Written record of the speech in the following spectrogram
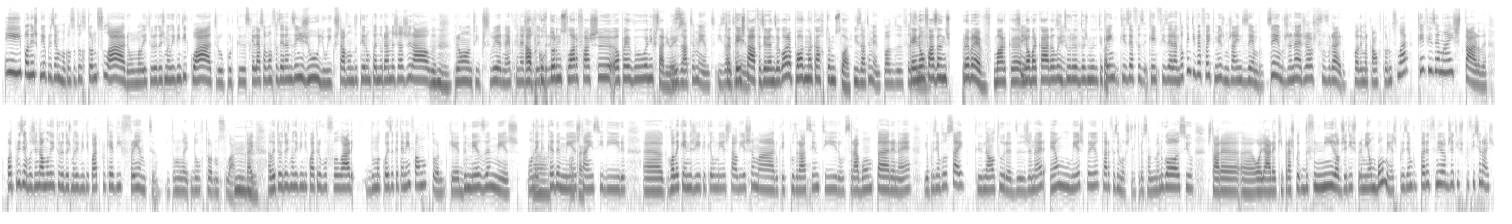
e aí podem escolher, por exemplo, uma consulta de retorno solar, uma leitura 2024, porque se calhar só vão fazer anos em julho e gostavam de ter um panorama já geral, pronto, e perceber, não é? Porque nestas ah, porque o leituras- retorno solar faz ao pé do aniversário, é isso? Exatamente, exatamente. Portanto, quem está a fazer anos agora pode marcar retorno solar. Exatamente, pode fazer. Quem não faz anos para breve, marca, é Sim, melhor marcar a sim. leitura de 2024. Quem quiser fazer, quem fizer anos, ou quem tiver feito mesmo já em dezembro, dezembro, janeiro, já os de fevereiro, podem marcar um retorno solar. Quem fizer mais tarde, pode, por exemplo, agendar uma leitura 2024 porque é diferente de um, de um retorno solar, Uhum. ok? A leitura 2024 eu vou falar de uma coisa que até nem falo no retorno, que é de mês a mês. Onde é Ah, que cada mês ok. está a incidir, ah, qual é que é a energia que aquele mês está ali a chamar, o que é que poderá sentir, ou será bom para, não é? Eu, por exemplo, eu sei que na altura de janeiro é um mês para eu estar a fazer uma reestruturação do meu negócio, estar a, a olhar aqui para as coisas, definir objetivos. Para mim é um bom mês, por exemplo, para definir objetivos profissionais.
